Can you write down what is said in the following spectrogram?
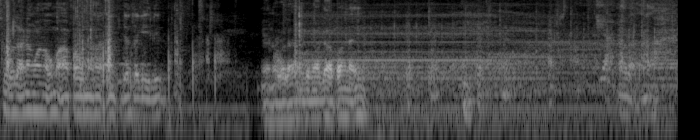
So, wala nang mga umaapaw na ink dyan sa gilid. Yan, wala nang gumagapang na ink. Wala na.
